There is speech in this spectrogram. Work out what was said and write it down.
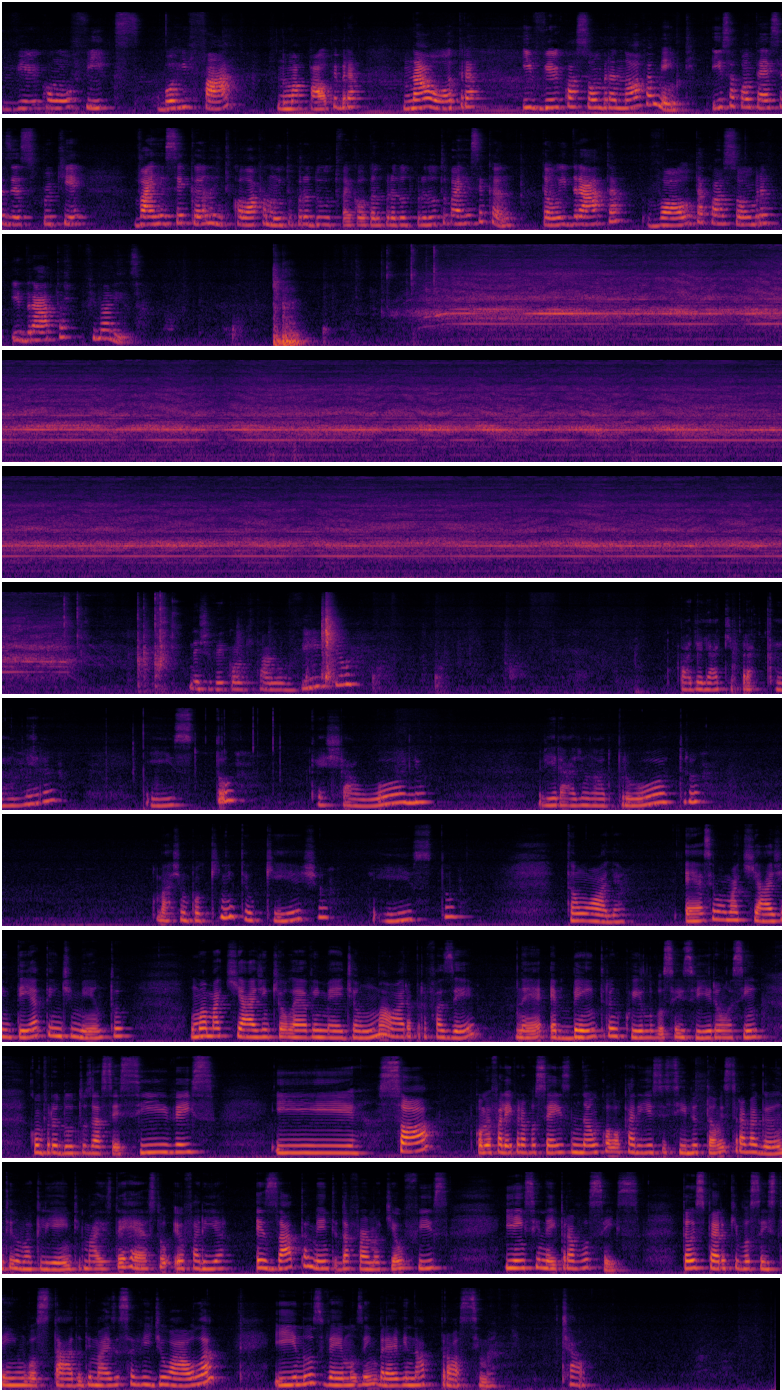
vir com o fix, borrifar numa pálpebra, na outra e vir com a sombra novamente. Isso acontece às vezes porque vai ressecando, a gente coloca muito produto, vai colocando produto, produto, vai ressecando. Então hidrata, volta com a sombra, hidrata, finaliza. Deixa eu ver como que tá no vídeo. Pode olhar aqui pra câmera. Isto. Fechar o olho. Virar de um lado pro outro. Baixa um pouquinho teu queixo. Isto. Então, olha, essa é uma maquiagem de atendimento. Uma maquiagem que eu levo em média uma hora pra fazer, né? É bem tranquilo, vocês viram, assim com produtos acessíveis e só, como eu falei para vocês, não colocaria esse cílio tão extravagante numa cliente, mas de resto eu faria exatamente da forma que eu fiz e ensinei para vocês. Então espero que vocês tenham gostado de mais essa videoaula e nos vemos em breve na próxima. Tchau!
